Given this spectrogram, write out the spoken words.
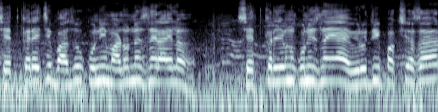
शेतकऱ्याची बाजू कोणी मांडूनच नाही राहिलं. शेतकरी म्हणून कोणीच नाही आहे. विरोधी पक्ष सर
